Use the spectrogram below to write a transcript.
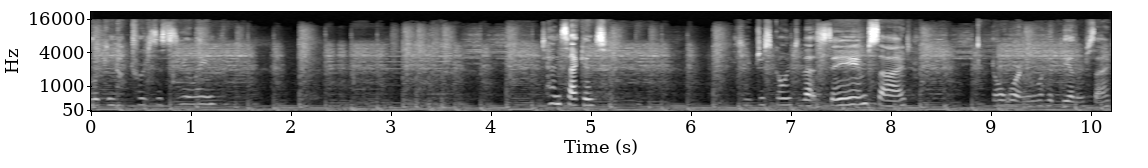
Looking up towards the ceiling. 10 seconds. Keep just going to that same side. Don't worry, we'll hit the other side.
